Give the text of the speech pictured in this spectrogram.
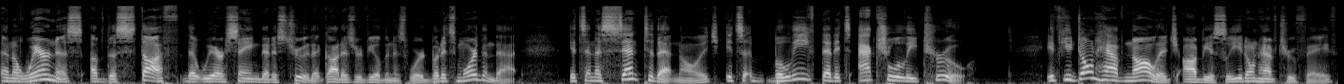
an awareness of the stuff that we are saying that is true, that God has revealed in His Word. But it's more than that. It's an assent to that knowledge. It's a belief that it's actually true. If you don't have knowledge, obviously, you don't have true faith.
